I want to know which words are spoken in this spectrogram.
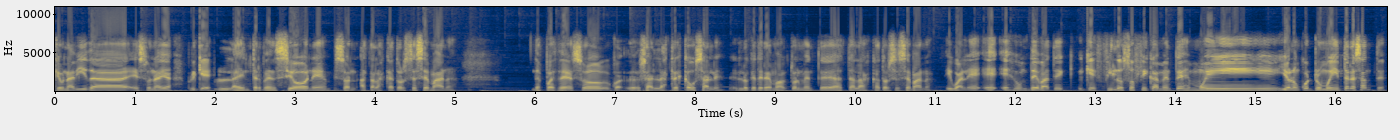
que una vida es una vida, porque las intervenciones son hasta las 14 semanas. Después de eso, o sea, las tres causales, lo que tenemos actualmente, hasta las 14 semanas. Igual es, un debate que filosóficamente es muy, yo lo encuentro muy interesante.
